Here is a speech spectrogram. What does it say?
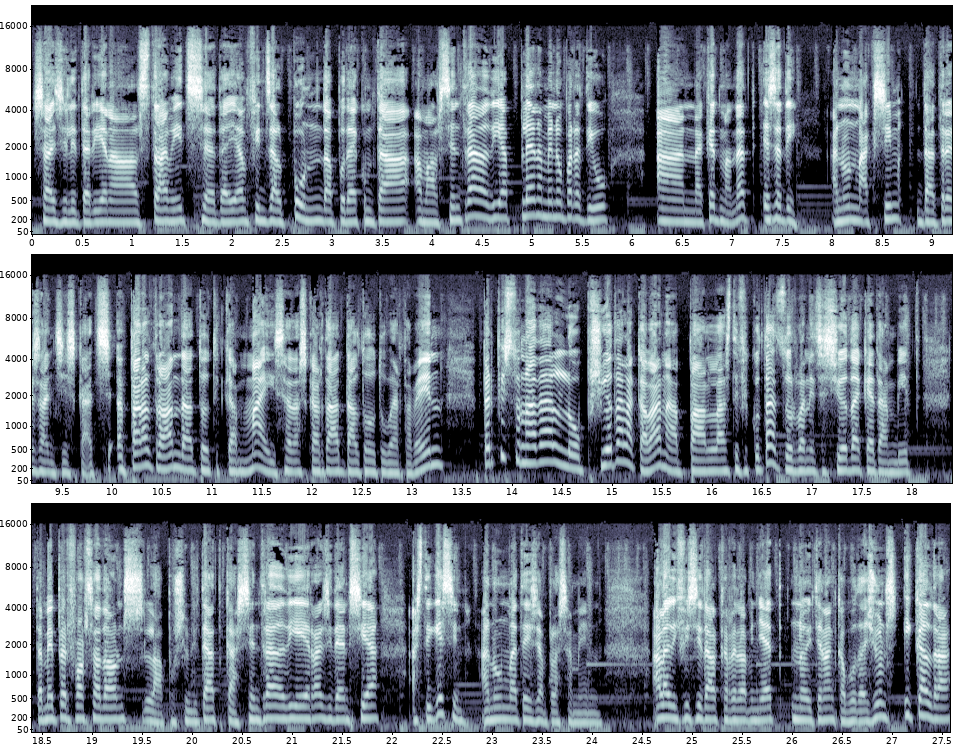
s'agilitarien els tràmits, eh, deien, fins al punt de poder comptar amb el centre de dia plenament operatiu en aquest mandat, és a dir, en un màxim de 3 anys i escaig. Per altra banda, tot i que mai s'ha descartat del tot obertament, per pistonada l'opció de la cabana per les dificultats d'urbanització d'aquest àmbit. També per força, doncs, la possibilitat que centre de dia i residència estiguessin en un mateix emplaçament. A l'edifici del carrer del Vinyet no hi tenen cabuda junts i caldrà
